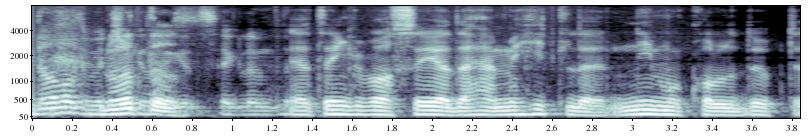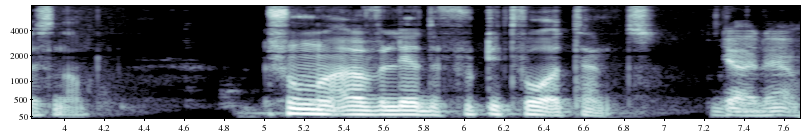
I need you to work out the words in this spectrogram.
något Låt oss. nuggets, jag glömde. jag tänker bara säga det här med Hitler. Nimo kollade upp det snabbt. Shunon överlevde 42 attempts. Ja, det.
